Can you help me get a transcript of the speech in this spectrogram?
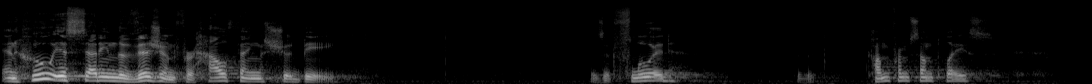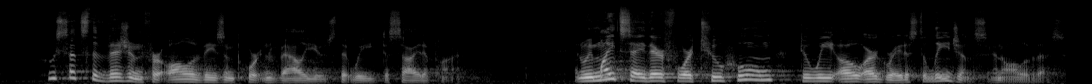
And who is setting the vision for how things should be? Is it fluid? Does it come from someplace? Who sets the vision for all of these important values that we decide upon? And we might say, therefore, to whom do we owe our greatest allegiance in all of this?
